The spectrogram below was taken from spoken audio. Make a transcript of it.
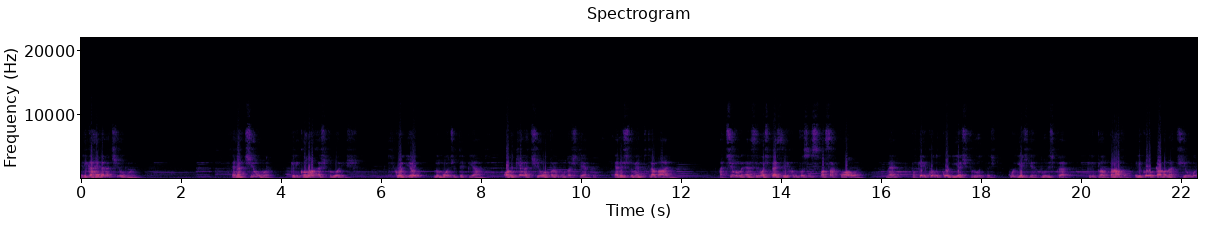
Ele carrega na tilma. É na tilma que ele coloca as flores que colheu no Monte do Tepiá. Ora, o que era a tilma para o mundo asteca? Era um instrumento de trabalho. A tilma era uma espécie como se fosse uma sacola, né? Porque ele quando colhia as frutas, colhia as verduras para que ele plantava, ele colocava na tilma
